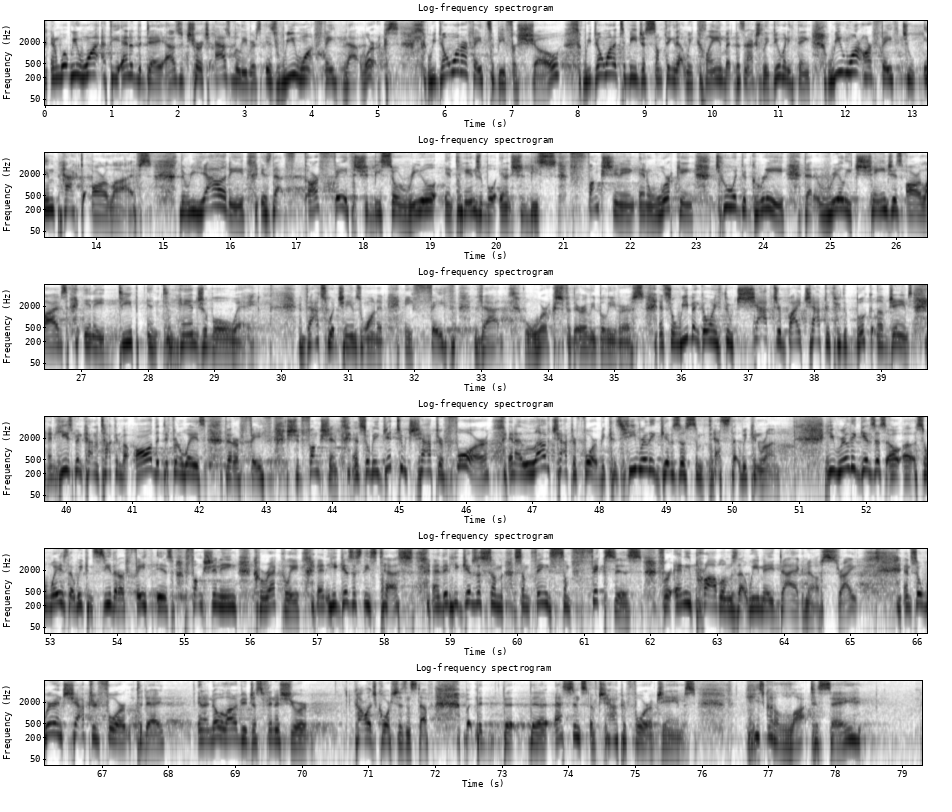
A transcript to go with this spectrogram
And what we want at the end of the day as a church, as believers, is we want faith that works. We don't want our faith to be for show. We don't want it to be just something that we claim but doesn't actually do anything. We want our faith to impact our lives. The reality is that our faith should be so real and tangible and it should be functioning and working to a degree that really changes our lives in a deep and tangible way. That's what James wanted a faith that works for the early believers. And so we've been going through chapter by chapter through the book of James, and he's been kind of talking about all the different ways that our faith should function. And so we get to chapter four, and I love chapter four because he really gives us some tests that we can run. He really gives us uh, uh, some ways that we can see that our faith is functioning correctly, and he gives us these tests, and then he gives us some some things, some fixes for any problems that we may diagnose, right? And so we're in chapter four today, and I know a lot of you just finished your college courses and stuff, but the, the, the essence of chapter four of James, he's got a lot to say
